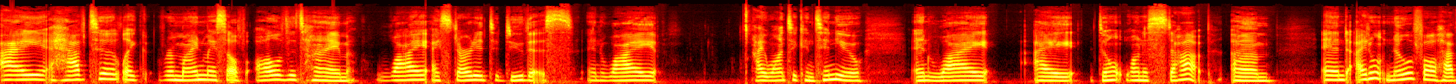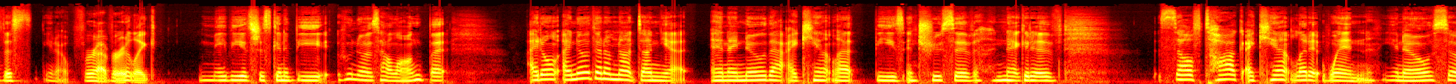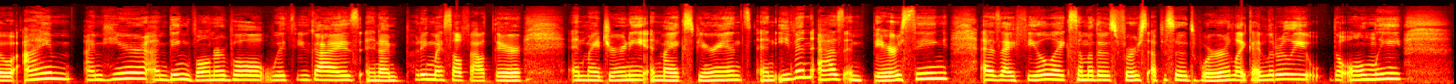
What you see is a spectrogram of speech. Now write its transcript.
I have to like remind myself all of the time why I started to do this and why I want to continue and why I don't want to stop. Um, and I don't know if I'll have this, you know, forever. Like maybe it's just going to be who knows how long, but I don't, I know that I'm not done yet. And I know that I can't let these intrusive, negative self-talk, I can't let it win, you know? So I'm I'm here, I'm being vulnerable with you guys and I'm putting myself out there and my journey and my experience and even as embarrassing as I feel like some of those first episodes were, like I literally the only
